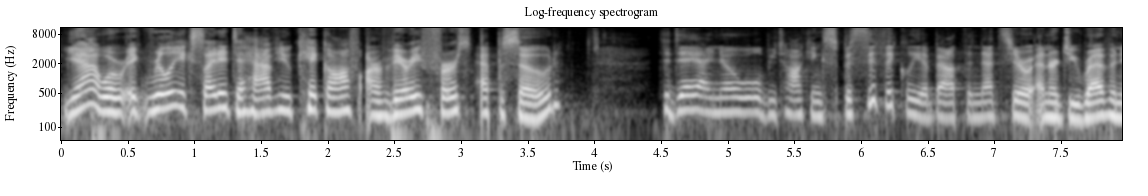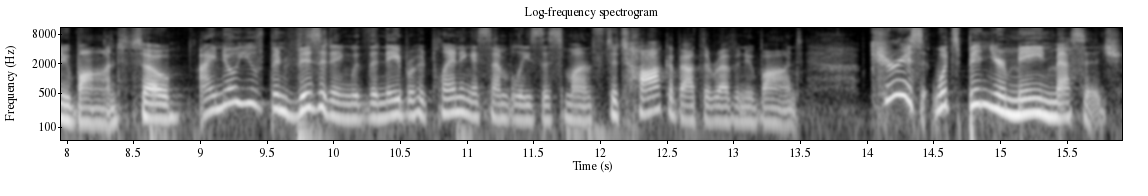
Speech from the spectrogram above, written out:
Yeah, we're really excited to have you kick off our very first episode. Today, I know we'll be talking specifically about the Net Zero Energy Revenue Bond. So, I know you've been visiting with the neighborhood planning assemblies this month to talk about the revenue bond. Curious, what's been your main message?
